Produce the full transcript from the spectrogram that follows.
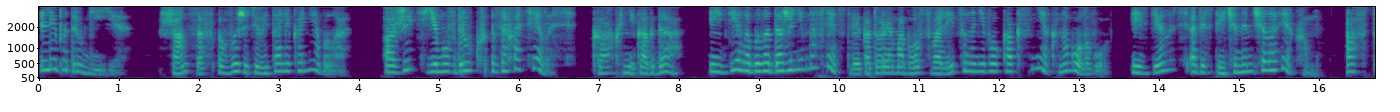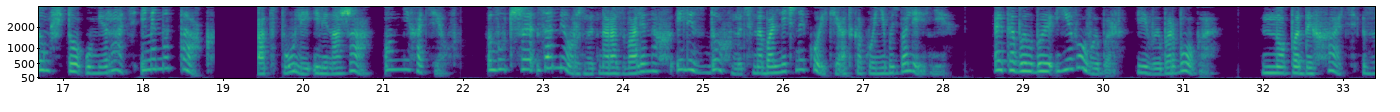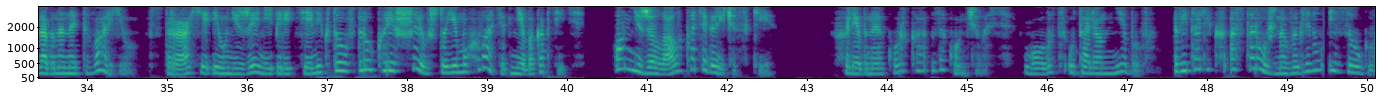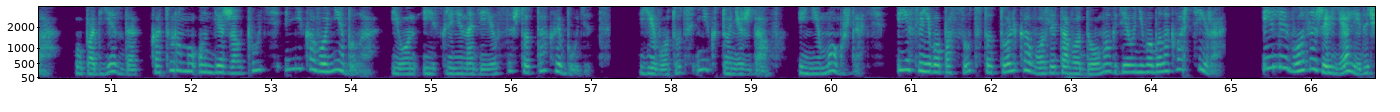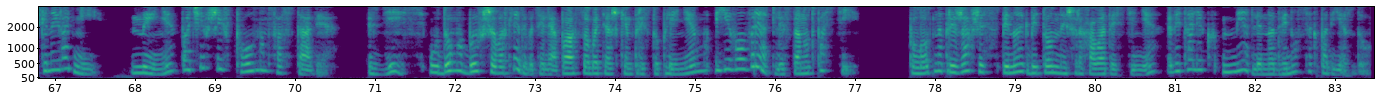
либо другие. Шансов выжить у Виталика не было. А жить ему вдруг захотелось. Как никогда. И дело было даже не в наследстве, которое могло свалиться на него, как снег на голову, и сделать обеспеченным человеком, а в том, что умирать именно так. От пули или ножа он не хотел. Лучше замерзнуть на развалинах или сдохнуть на больничной койке от какой-нибудь болезни. Это был бы его выбор и выбор Бога. Но подыхать загнанной тварью в страхе и унижении перед теми, кто вдруг решил, что ему хватит небо коптить, он не желал категорически. Хлебная корка закончилась. Голод утолен не был. Виталик осторожно выглянул из-за угла. У подъезда, к которому он держал путь, никого не было, и он искренне надеялся, что так и будет. Его тут никто не ждал и не мог ждать. Если его пасут, то только возле того дома, где у него была квартира, или возле жилья Лидочкиной родни, ныне почившей в полном составе. Здесь, у дома бывшего следователя по особо тяжким преступлениям, его вряд ли станут пасти. Плотно прижавшись спиной к бетонной шероховатой стене, Виталик медленно двинулся к подъезду.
